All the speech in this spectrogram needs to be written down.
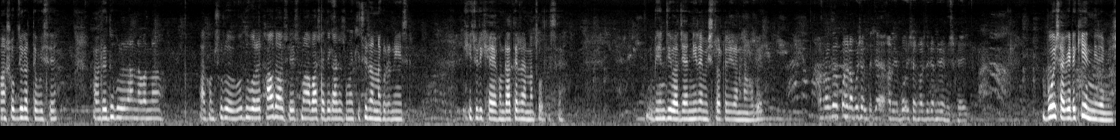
মা সবজি কাটতে বসে। আমাদের দুপুরে রান্না বান্না এখন শুরু হইব। দুপুরে খাওয়া দাওয়া শেষ। মা বাসা থেকে আসার সময় খিচুড়ি রান্না করে নিয়েছিল খিচুড়ি খেয়ে এখন রাতের রান্না চলতেছে। ভেন্ডি ভাজি আর নিরামিষ তরকারি রান্না হবে। আমরা পয়লা বৈশাখ থেকে আরে বৈশাখ মাস থেকে নিরামিষ খাই। বৈশাখ এটা কি নিরামিষ?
